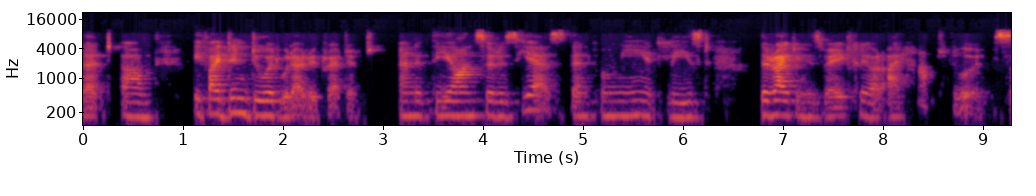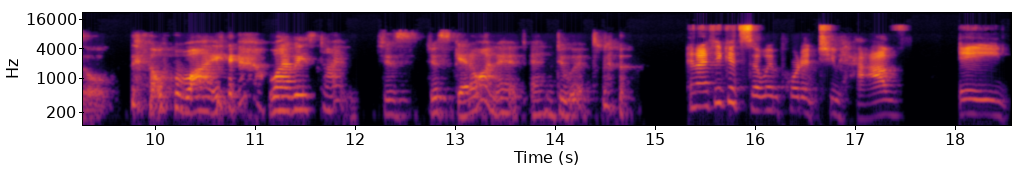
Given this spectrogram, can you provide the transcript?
that um, if i didn't do it would i regret it? And if the answer is yes then for me at least the writing is very clear i have to do it so why why waste time just just get on it and do it and i think it's so important to have a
